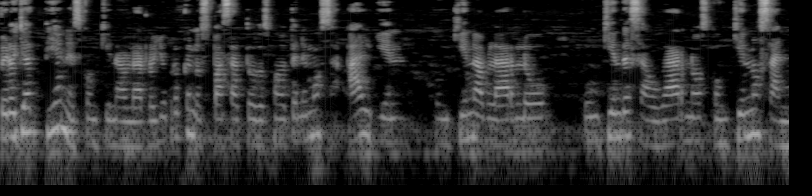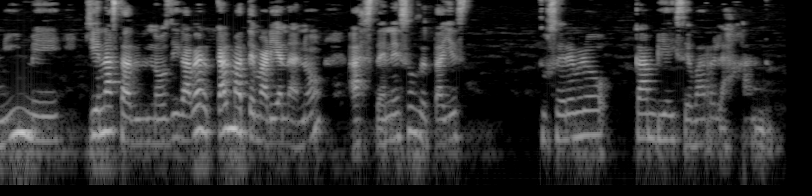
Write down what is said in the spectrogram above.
Pero ya tienes con quién hablarlo. Yo creo que nos pasa a todos cuando tenemos a alguien con quien hablarlo, con quien desahogarnos, con quien nos anime, quien hasta nos diga, a ver, cálmate Mariana, ¿no? Hasta en esos detalles tu cerebro cambia y se va relajando.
